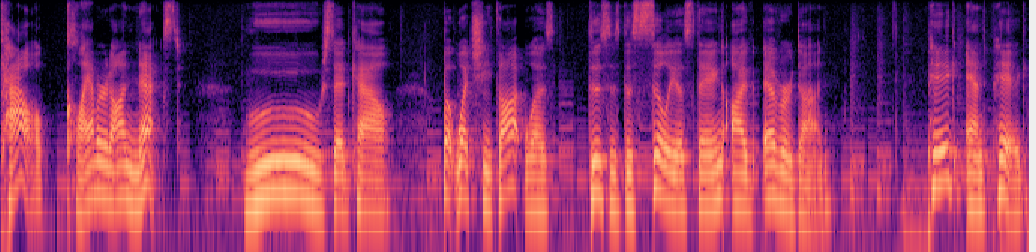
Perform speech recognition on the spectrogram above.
Cow clambered on next. Moo, said Cow. But what she thought was, this is the silliest thing I've ever done. Pig and Pig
